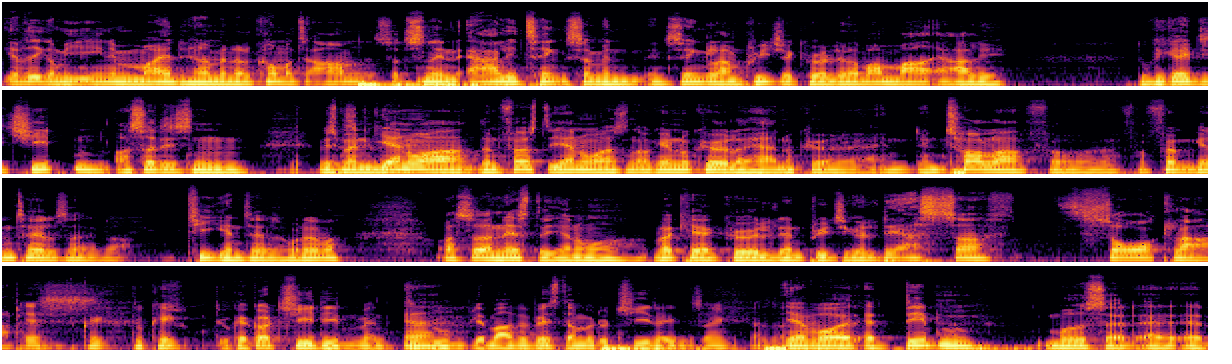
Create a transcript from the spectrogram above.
Jeg ved ikke, om I er enige med mig det her, men når det kommer til armene, så er det sådan en ærlig ting, som en, en single arm preacher curl. Det er bare meget ærlig. Du kan ikke rigtig cheat den, og så er det sådan... Hvis man januar, den 1. januar er sådan, okay, nu kører jeg, nu kører jeg en, en 12'er for, for 5 gentagelser, eller 10 gentagelser, whatever. Og så næste januar, hvad kan jeg i den preacher curl? Det er så så klart. Yes. Du kan, ikke, du, kan ikke, du kan godt cheat i den, men ja. Ja. du bliver meget bevidst om, at du cheater i den, så ikke? Altså, Ja, hvor at, dippen modsat at, at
